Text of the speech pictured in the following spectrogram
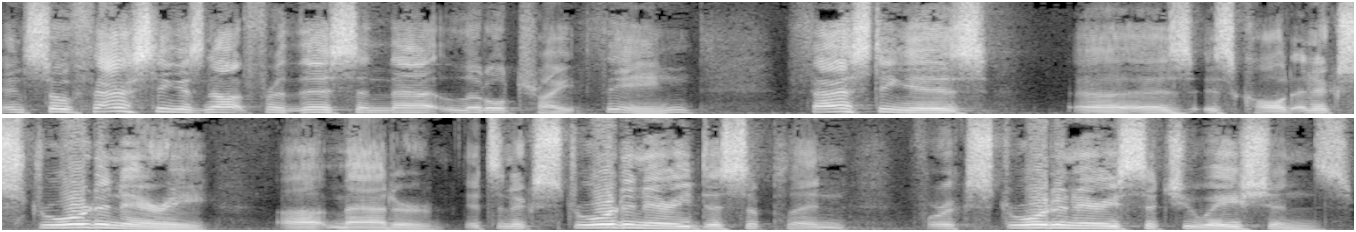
And so fasting is not for this and that little trite thing. Fasting is, uh, is, is called an extraordinary uh, matter. It's an extraordinary discipline for extraordinary situations.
